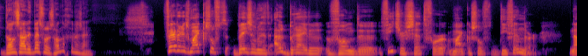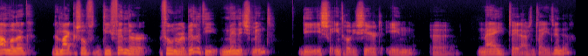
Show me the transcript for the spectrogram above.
Dan zou dit best wel eens handig kunnen zijn. Verder is Microsoft bezig met het uitbreiden van de feature set voor Microsoft Defender. Namelijk de Microsoft Defender Vulnerability Management. Die is geïntroduceerd in eh, mei 2022.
